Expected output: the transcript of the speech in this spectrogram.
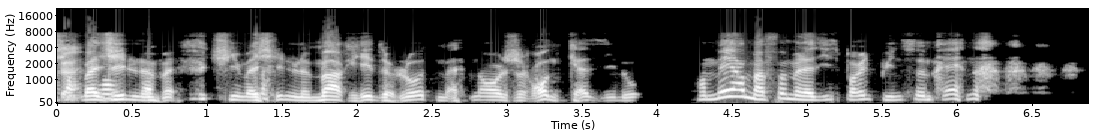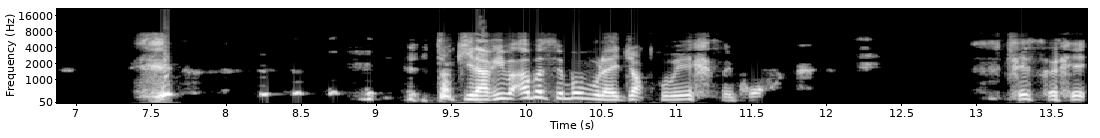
J'imagine le, j'imagine le mari de l'autre maintenant gérant de casino. Oh merde, ma femme elle a disparu depuis une semaine. Tant qu'il arrive, ah bah c'est bon, vous l'avez déjà retrouvé, c'est bon. Désolé,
